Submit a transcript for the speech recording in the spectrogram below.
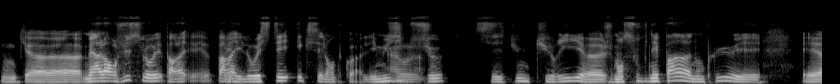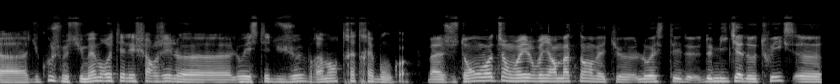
Donc euh, mais alors juste pareil, pareil l'OST excellente quoi. Les musiques Ah ouais. du jeu, c'est une tuerie. euh, je m'en souvenais pas non plus et et euh, du coup je me suis même retéléchargé le l'OST du jeu, vraiment très très bon quoi. Bah justement, on va, tiens, on va y revenir maintenant avec euh, l'OST de, de Mika de Twix. Euh,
